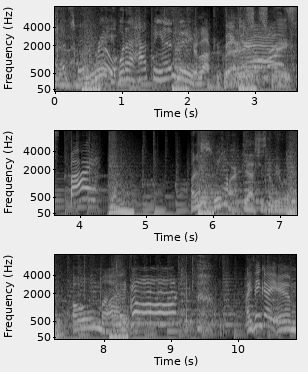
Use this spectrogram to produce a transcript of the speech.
Thank you so. That's great. What a happy ending. Good luck. Thank you so great. much. Bye. What a sweetheart. Yeah, she's gonna be really good. Oh my God. I think I am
